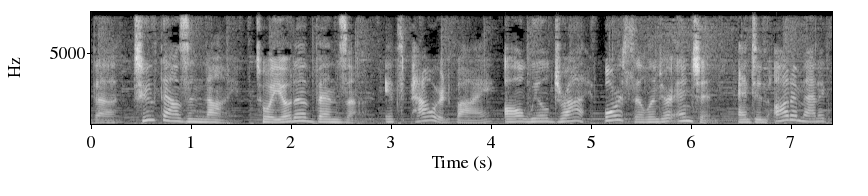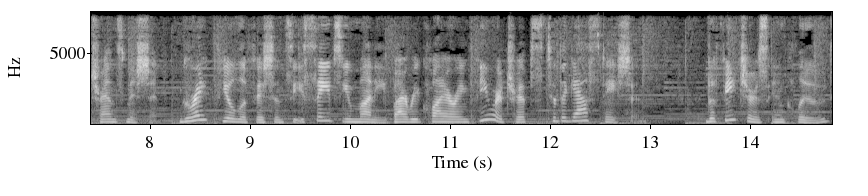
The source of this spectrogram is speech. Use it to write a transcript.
the 2009 Toyota Venza. It's powered by all-wheel drive, four-cylinder engine, and an automatic transmission. Great fuel efficiency saves you money by requiring fewer trips to the gas station. The features include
